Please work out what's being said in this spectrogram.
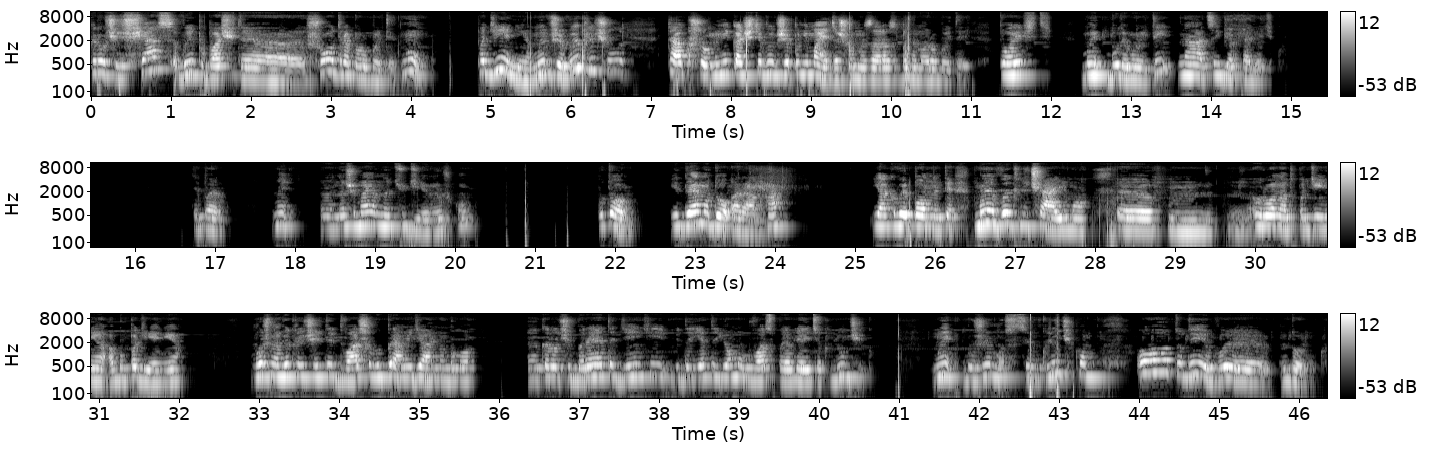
Коротше, зараз ви побачите, що треба робити. Ну, падіння ми вже виключили. Так що, мені кажеться, ви вже розумієте, що ми зараз будемо робити. Тобто, ми будемо йти на цей вертольотик. Тепер ми е, нажимаємо на цю дірочку. Потім йдемо до оранга. Як ви пам'ятаєте, ми виключаємо е, урон від падіння або падіння. Можна виключити два, щоб прям ідеально було. Е, коротше, берете деньги, віддаєте йому, у вас з'являється ключик. Ми біжимо з цим ключиком о, туди в домик.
